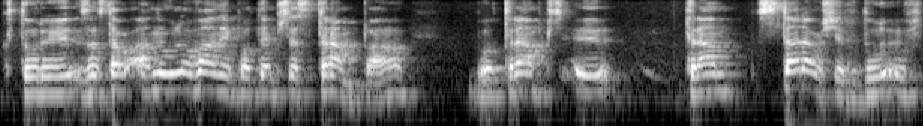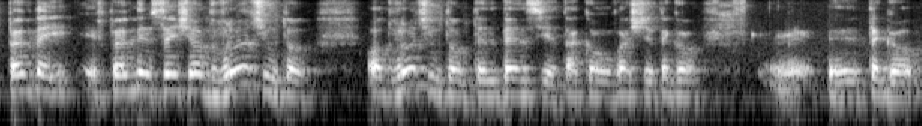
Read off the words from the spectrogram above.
który został anulowany potem przez Trumpa, bo Trump Trump starał się w, w, pewnej, w pewnym sensie odwrócił, to, odwrócił tą tendencję taką właśnie tego, e, tego,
